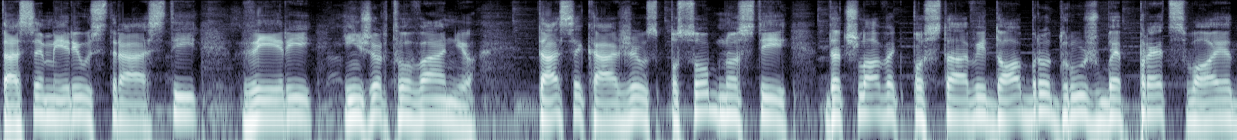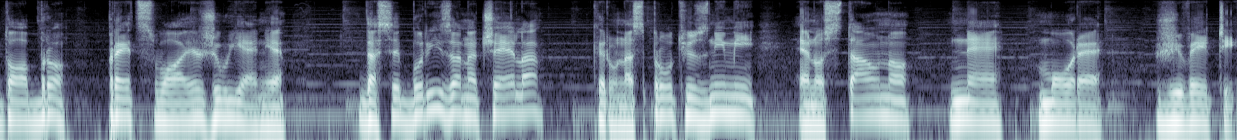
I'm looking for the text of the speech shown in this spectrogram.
Ta se meri v strasti, veri in žrtvovanju. Ta se kaže v sposobnosti, da človek postavi dobro družbe pred svoje dobro, pred svoje življenje. Da se bori za načela, ker v nasprotju z njimi enostavno ne more živeti.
